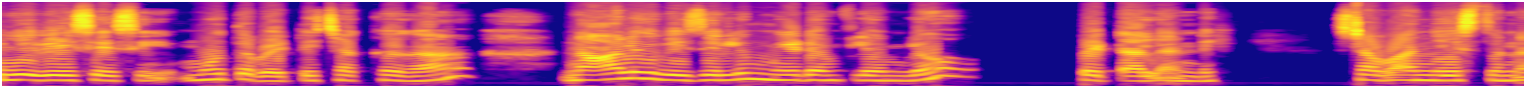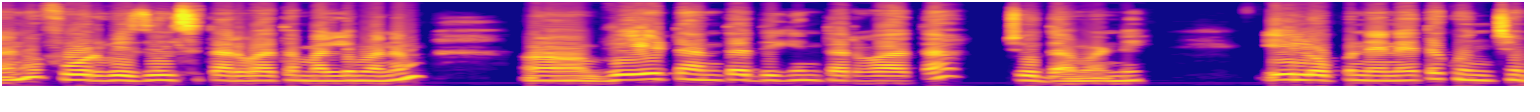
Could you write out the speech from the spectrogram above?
ఇవి వేసేసి మూత పెట్టి చక్కగా నాలుగు విజిల్లు మీడియం ఫ్లేమ్లో పెట్టాలండి. స్టవ్ ఆన్ చేస్తున్నాను. ఫోర్ విజిల్స్ తర్వాత మళ్ళీ మనం వేట్ అంతా దిగిన తర్వాత చూద్దామండి. ఈ లోపు నేనైతే కొంచెం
